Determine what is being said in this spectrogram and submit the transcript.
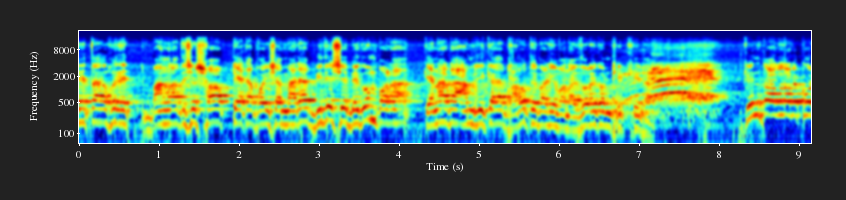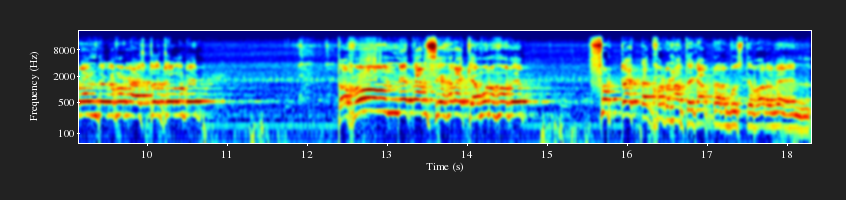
নেতা হয়ে বাংলাদেশে সব টাকা পয়সা মারা, বিদেশে বেগম পাড়া, কানাডা আমেরিকা ভারতে বাড়ি বানায়। জোরে ঠিক কিনা? কিন্তু আল্লাহর কোরআন দিয়ে যখন রাষ্ট্র চলবে, তখন নেতার চেহারা কেমন হবে? ছোট্ট একটা ঘটনা থেকে আপনারা বুঝতে পারবেন।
